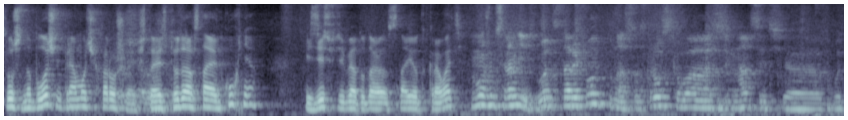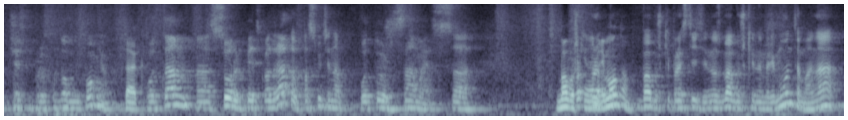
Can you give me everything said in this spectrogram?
Слушай, ну площадь прям очень хорошая. я считаю. Туда вставит кухня, и здесь у тебя туда встает кровать. Мы можем сравнить. Вот старый фонд у нас, Островского 17, э, вот честно, просто дом не помню. Так, Вот там э, 45 квадратов, по сути, она вот то же самое с... с бабушкиным Про- ремонтом. Бабушки, простите, но с бабушкиным ремонтом она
